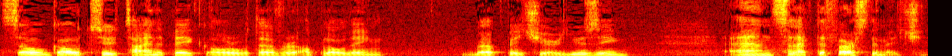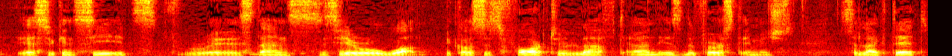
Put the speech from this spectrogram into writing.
So go to TinyPic or whatever uploading web page you're using and select the first image. As you can see it stands 0 1 because it's far to left and is the first image. Select it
